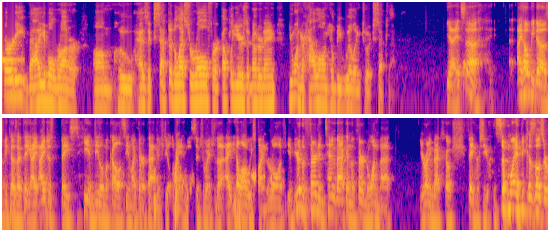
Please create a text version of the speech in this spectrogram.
sturdy, valuable runner. Um, who has accepted a lesser role for a couple of years at Notre Dame. You wonder how long he'll be willing to accept that. Yeah, it's uh I hope he does because I think I, I just base he and Deland McCullough seem like they're a package deal to me in this situation. That I, he'll always find a role. If, if you're the third and ten back and the third and one back, your running back coach favors you in some way because those are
